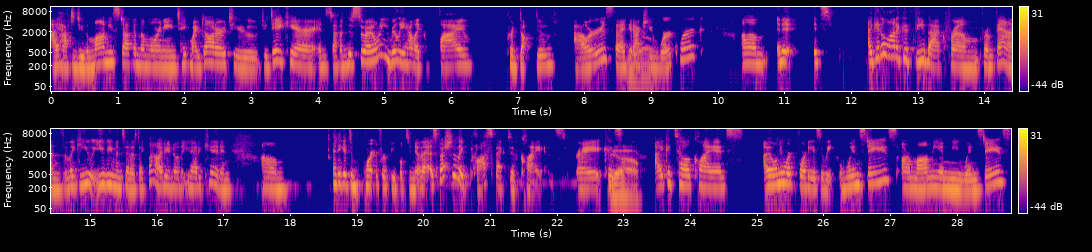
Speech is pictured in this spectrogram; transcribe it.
I have to do the mommy stuff in the morning, take my daughter to to daycare and stuff. And this, so I only really have like five productive hours that I could Yeah. actually work work. Um, and it it's I get a lot of good feedback from from fans, and like you, you've even said it's like, wow, I didn't know that you had a kid, and um, I think it's important for people to know that, especially like prospective clients, right? Because Yeah. I could tell clients I only work four days a week. Wednesdays are mommy and me Wednesdays,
